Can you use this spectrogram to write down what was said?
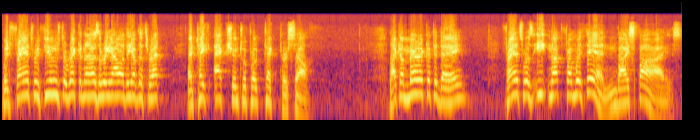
when France refused to recognize the reality of the threat and take action to protect herself. Like America today, France was eaten up from within by spies.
